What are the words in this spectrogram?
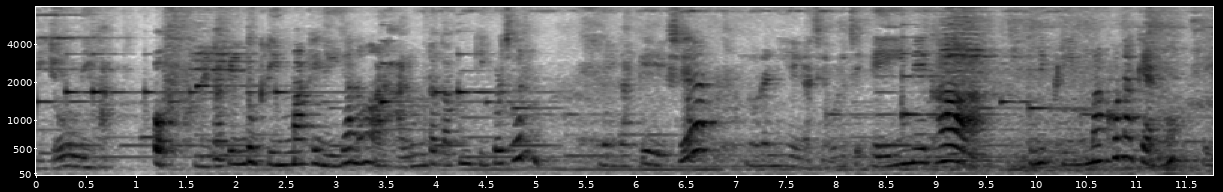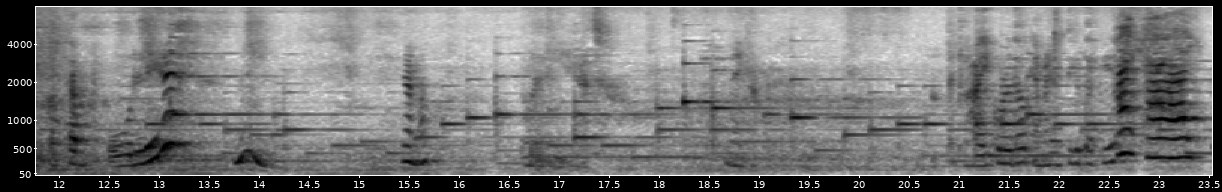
এই যে মেঘা কিন্তু ক্রিম মাখেনি জানো? আর হালুমটা তখন কি করেছে জানো মেঘাকে এসে ধরে নিয়ে গেছে। বলেছে, এই মেঘা, তুমি ক্রিম মাখো না কেন? এই কথা বলে, হুম, জানো? ধরে নিয়ে গেছে। মেঘা, একটু হাই করে দাও, ক্যামেরার দিকে তাকিয়ে। হাই হাই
